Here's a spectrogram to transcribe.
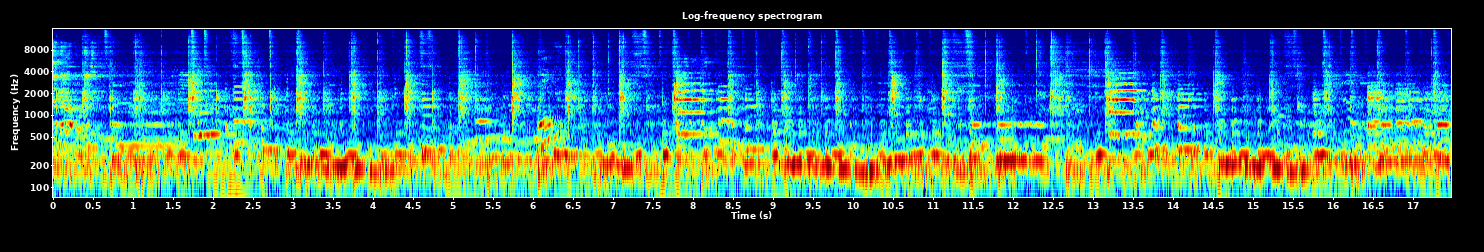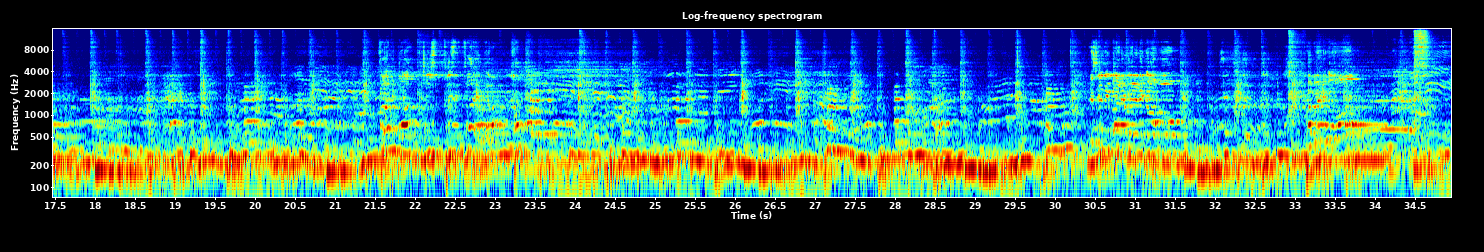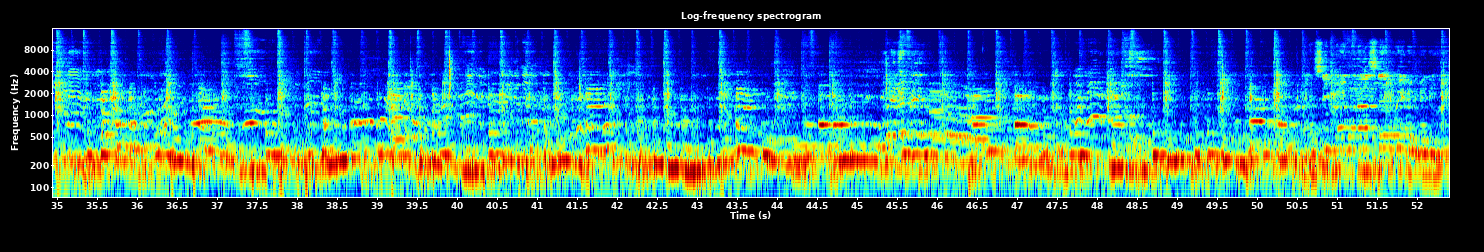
sit down on this. And so right when I said, wait a minute,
